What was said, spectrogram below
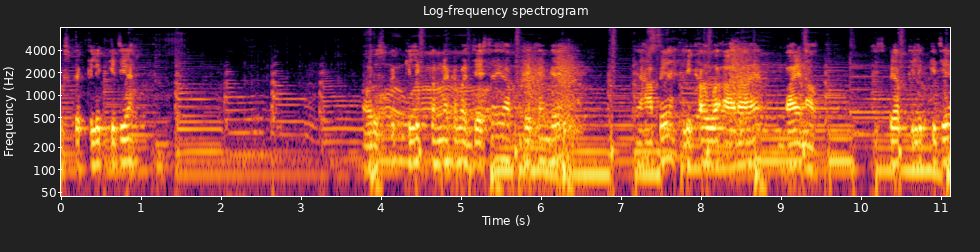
उस पर क्लिक कीजिए। और उस पर क्लिक करने के बाद जैसे ही आप देखेंगे, यहाँ पे लिखा हुआ आ रहा है बाय नाउ इस पर आप क्लिक कीजिए।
